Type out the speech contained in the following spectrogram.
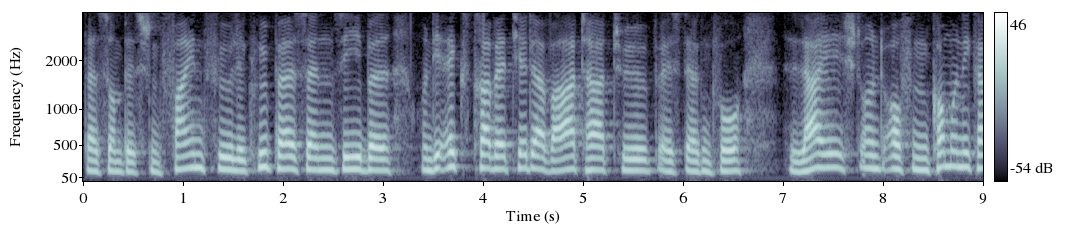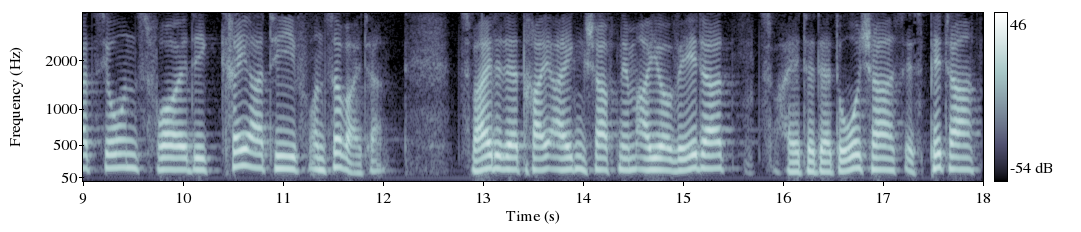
das ist so ein bisschen feinfühlig, hypersensibel und die extravertierte Vata-Typ ist irgendwo leicht und offen, kommunikationsfreudig, kreativ und so weiter. Zweite der drei Eigenschaften im Ayurveda, zweite der Doshas ist Pitta.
